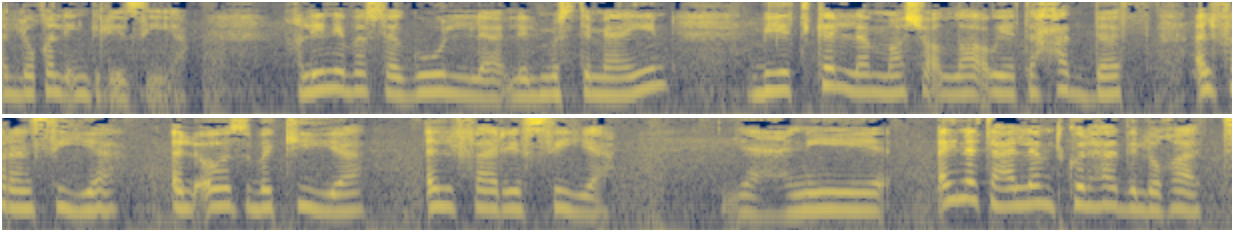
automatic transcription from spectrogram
اللغة الإنجليزية. خليني بس أقول للمستمعين بيتكلم ما شاء الله ويتحدث الفرنسية الأوزبكية الفارسية. يعني أين تعلمت كل هذه اللغات؟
